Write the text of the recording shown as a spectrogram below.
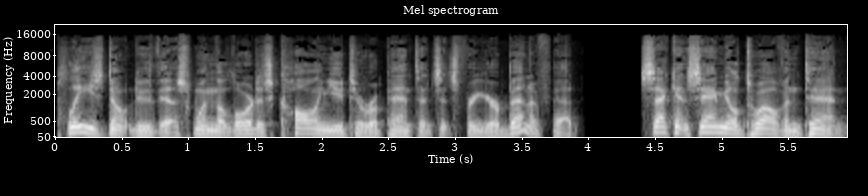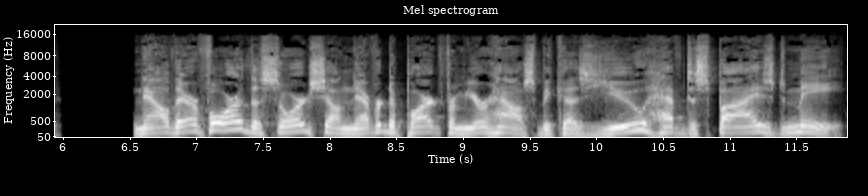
Please don't do this. When the Lord is calling you to repentance, it's for your benefit. 2 Samuel 12 and 10. Now therefore the sword shall never depart from your house because you have despised me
